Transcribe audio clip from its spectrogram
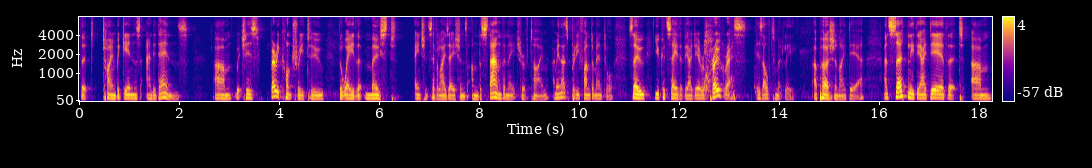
that time begins and it ends, um, which is very contrary to the way that most ancient civilizations understand the nature of time. I mean, that's pretty fundamental. So you could say that the idea of progress is ultimately a Persian idea, and certainly the idea that um,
